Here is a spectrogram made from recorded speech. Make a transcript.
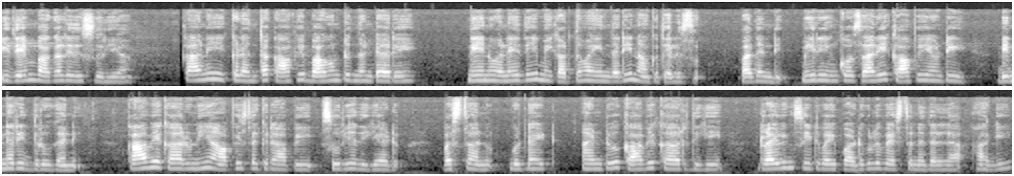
ఇదేం బాగాలేదు సూర్య. కానీ ఇక్కడంతా కాఫీ బాగుంటుందంటారే. నేను అనేది మీకు అర్థమైందని నాకు తెలుసు. పదండి. మీరు ఇంకోసారి కాఫీ ఏమిటి? డిన్నర్ ఇద్దరు గాని. కావ్య కారుని ఆఫీస్ దగ్గర ఆపి సూర్య దిగాడు. వస్తాను. Good night. అంటూ కావ్య కారు దిగి డ్రైవింగ్ సీట్ వైపు అడుగులు వేస్తున్నదల్లా ఆగి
